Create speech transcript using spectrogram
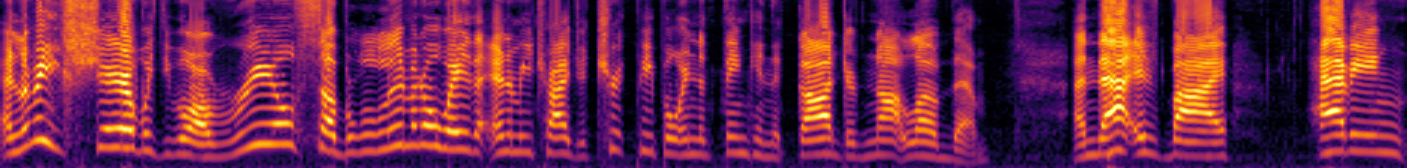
And let me share with you a real subliminal way the enemy tried to trick people into thinking that God does not love them. And that is by having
